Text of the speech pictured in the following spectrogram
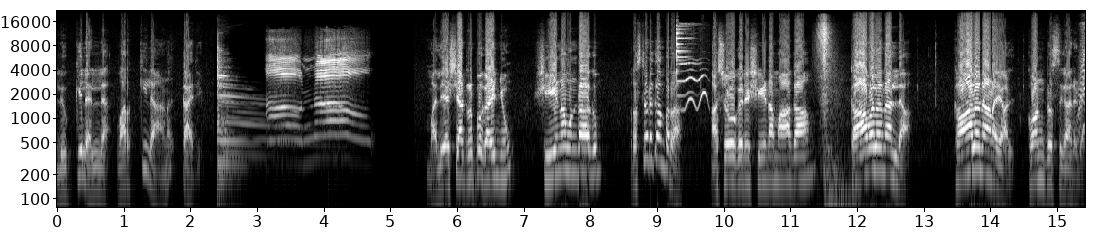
ലുക്കിലല്ല വർക്കിലാണ് കാര്യം. മലേഷ്യ ട്രിപ്പ് കഴിഞ്ഞു. ക്ഷീണമുണ്ടാകും. റെസ്റ്റ് എടുക്കാൻ പറ. അശോകന് ക്ഷീണമാകാം. കാവലനല്ല കാലനാണ് അയാൾ കോൺഗ്രസ്സുകാരുടെ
